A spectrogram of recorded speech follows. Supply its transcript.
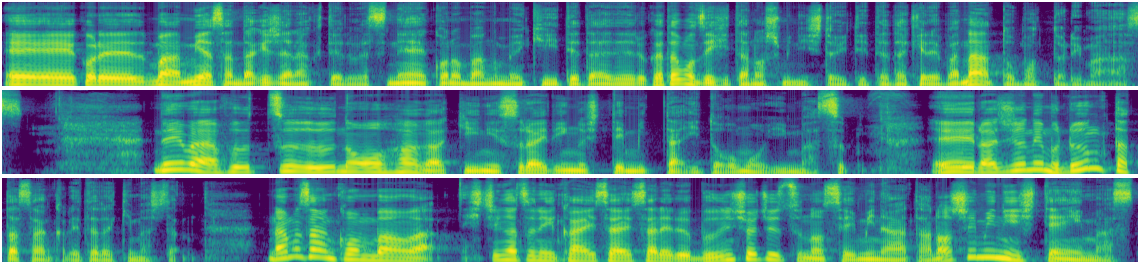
えー、これ、まあ、美和さんだけじゃなくてですね、この番組を聞いていただいている方もぜひ楽しみにしておいていただければなと思っております。では、普通のおはがきにスライディングしてみたいと思います。えー、ラジオネームルンタッタさんからいただきました。ナムさんこんばんは。7月に開催される文書術のセミナー楽しみにしています。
